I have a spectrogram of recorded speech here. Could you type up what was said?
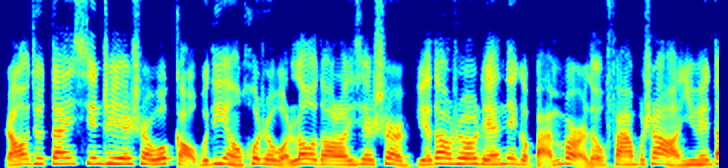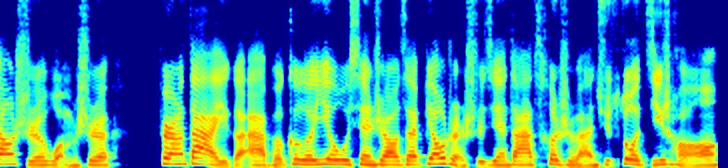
然后就担心这些事儿我搞不定，或者我漏到了一些事儿，别到时候连那个版本都发不上，因为当时我们是。非常大一个 app，各个业务线是要在标准时间大家测试完去做集成，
